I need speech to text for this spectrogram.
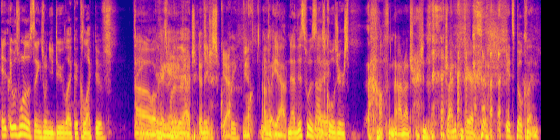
it, it was one of those things when you do like a collective. Thing, Oh, okay, yeah, yeah, the- gotcha, And they just quickly. yeah. I was like, yeah. Now this was Not as cool as yours. Oh, no, I'm not trying trying to compare. it's Bill Clinton.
